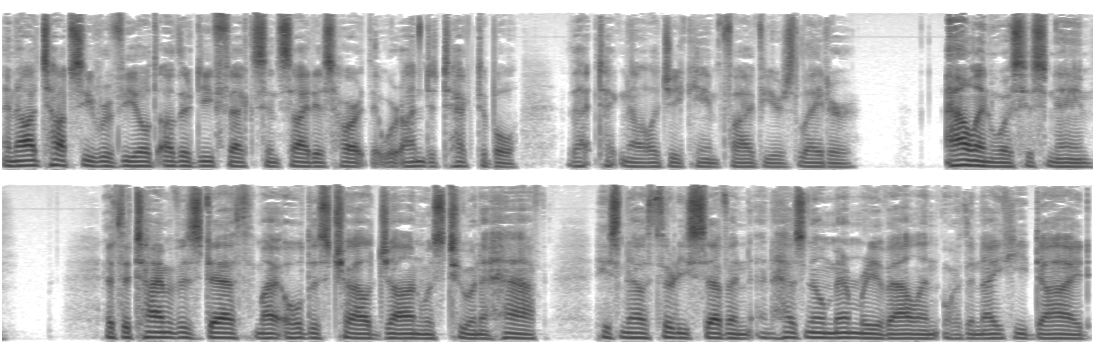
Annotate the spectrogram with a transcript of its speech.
An autopsy revealed other defects inside his heart that were undetectable. That technology came five years later. Alan was his name. At the time of his death, my oldest child, John, was two and a half. He's now 37 and has no memory of Alan or the night he died,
